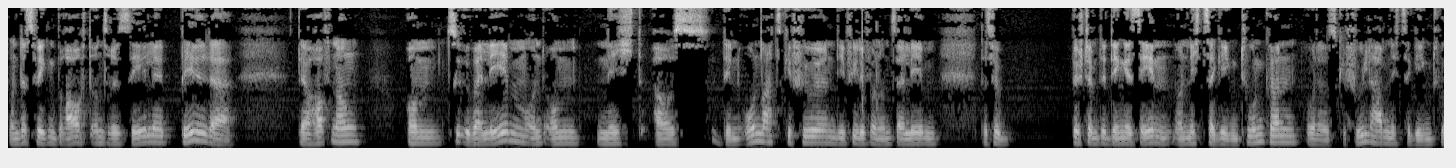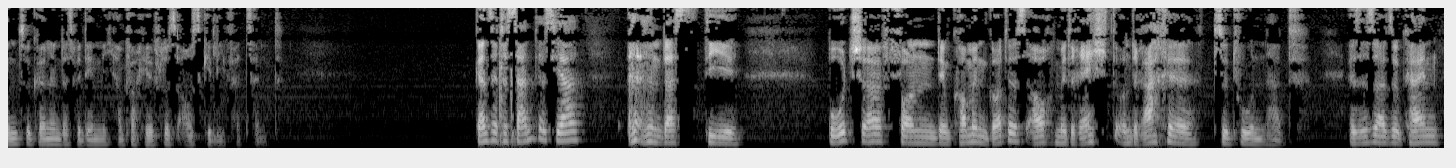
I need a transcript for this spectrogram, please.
Und deswegen braucht unsere Seele Bilder der Hoffnung, um zu überleben und um nicht aus den Ohnmachtsgefühlen, die viele von uns erleben, dass wir bestimmte Dinge sehen und nichts dagegen tun können oder das Gefühl haben, nichts dagegen tun zu können, dass wir denen nicht einfach hilflos ausgeliefert sind. Ganz interessant ist ja, dass die Botschaft von dem Kommen Gottes auch mit Recht und Rache zu tun hat. Es ist also kein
